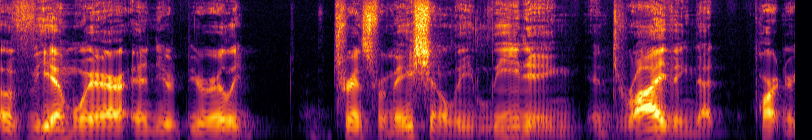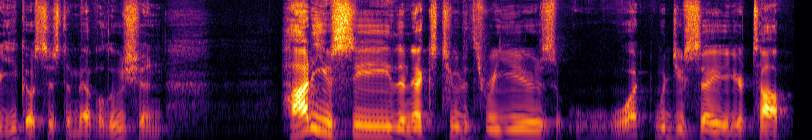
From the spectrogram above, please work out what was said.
of VMware, and you're, you're really transformationally leading and driving that partner ecosystem evolution, how do you see the next two to three years? What would you say are your top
